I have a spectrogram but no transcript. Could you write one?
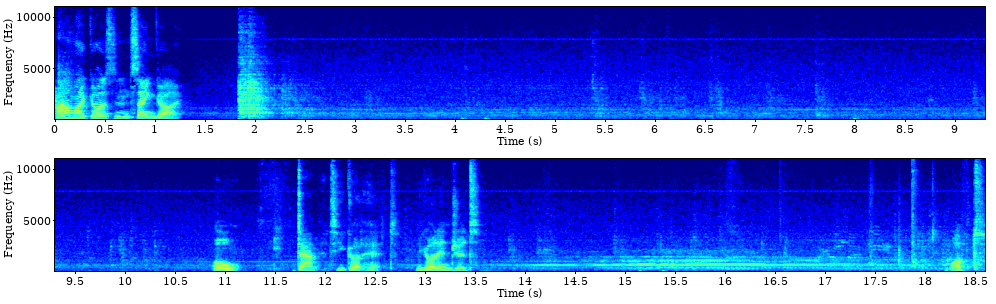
Oh my god, it's an insane guy. Oh, damn it, he got hit. He got injured. What?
